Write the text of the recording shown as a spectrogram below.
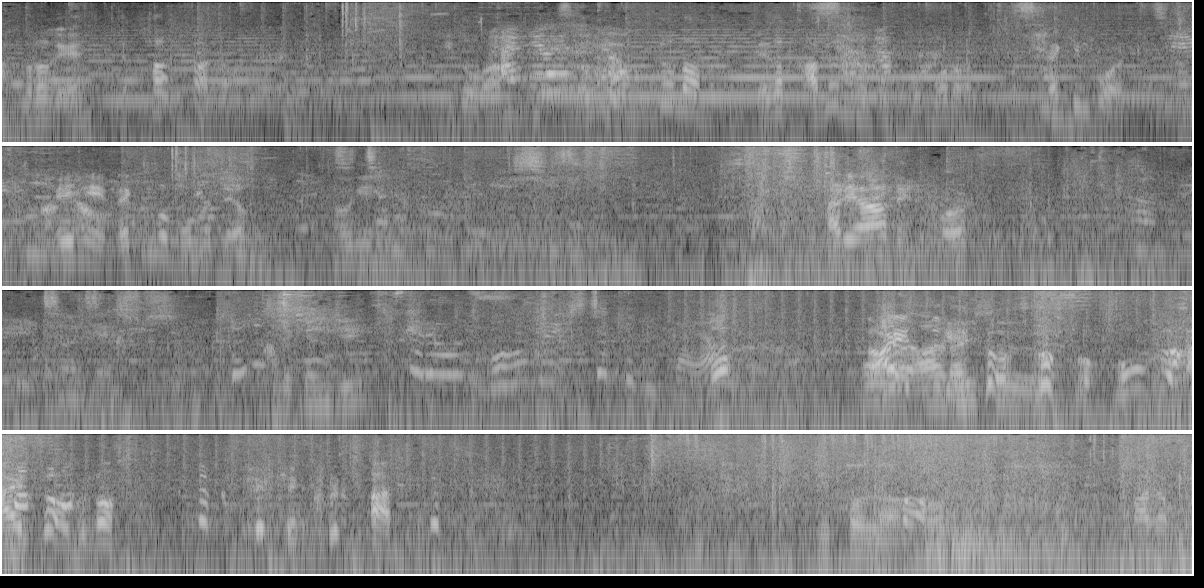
아 그러게 파도 맞았는데 이도가 여기 영도 나면 내가 다 줬어도 못 멀어 맥킹볼 베이님 맥킹볼 보면 돼요 여기 시작됩니다. 다리야 맥킹볼. 근데 겐지. 새로운 모험을 시작해볼까요? 어? 나이스 아, 나이스. 뭔가 나이스 그거 개꿀판 리콜 나왔고. 맞았고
